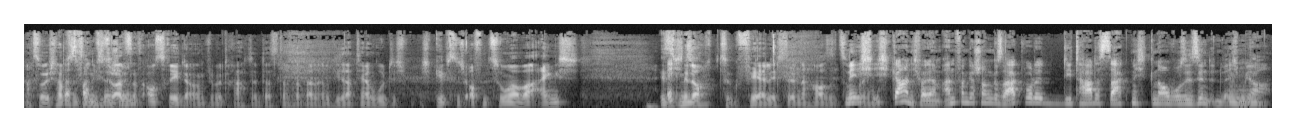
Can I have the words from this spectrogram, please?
Ach so, ich habe Das es irgendwie so als, als Ausrede irgendwie betrachtet, dass, dass er dann irgendwie sagt, ja gut, ich, ich gebe es nicht offen zu, aber eigentlich ist Echt? es mir doch zu gefährlich, sie nach Hause zu Nee, bringen. ich, ich gar nicht, weil am Anfang ja schon gesagt wurde, die TARDIS sagt nicht genau, wo sie sind, in welchem Jahr.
